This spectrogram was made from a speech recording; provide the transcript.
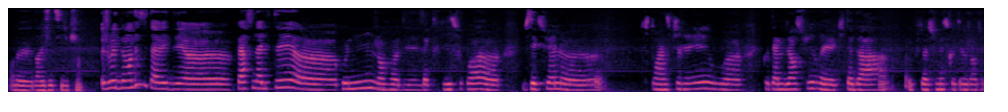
dans, le, dans les jeux de séduction. Je voulais te demander si tu avais des euh, personnalités euh, connues, genre euh, des actrices ou quoi, euh, bisexuelles, euh, qui t'ont inspiré ou que t'aimes bien suivre et qui t'aident à assumer ce côté aujourd'hui?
